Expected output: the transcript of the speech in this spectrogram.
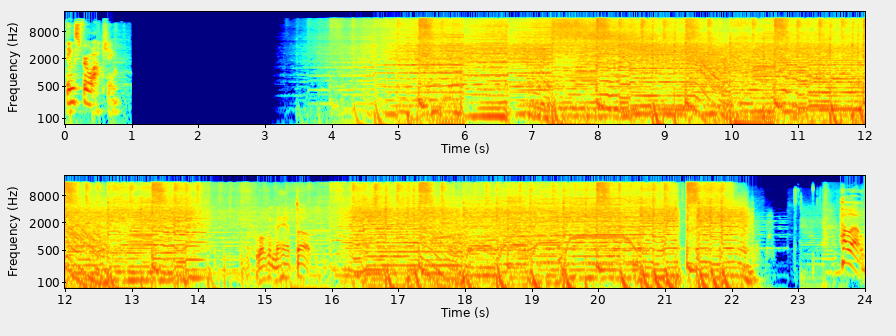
Thanks for watching. Welcome to Hamped Up. Hello,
